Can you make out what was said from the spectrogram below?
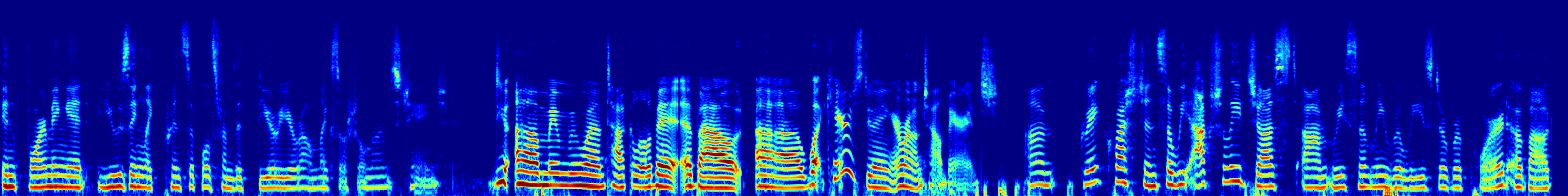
informing it using like principles from the theory around like social norms change do, um, maybe we want to talk a little bit about uh, what CARE is doing around child marriage. Um, great question. So we actually just um, recently released a report about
